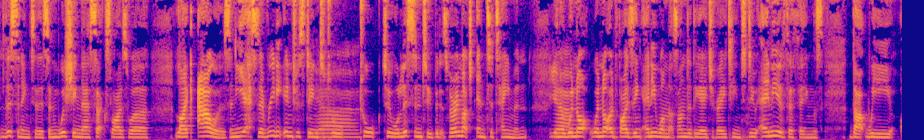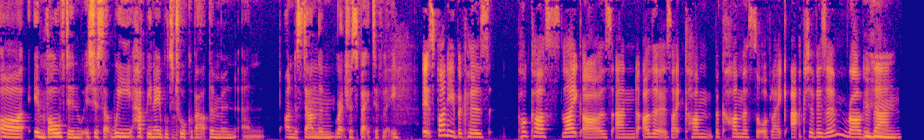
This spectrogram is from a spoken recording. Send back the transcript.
listening to this and wishing their sex lives were like ours and yes they're really interesting to talk talk to or listen to but it's very much entertainment you know we're not we're not advising anyone that's under the age of 18 to do any of the things that we are involved in it's just that we have been able to talk about them and and understand them Mm. retrospectively it's funny because podcasts like ours and others like come become a sort of like activism rather Mm-hmm. than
